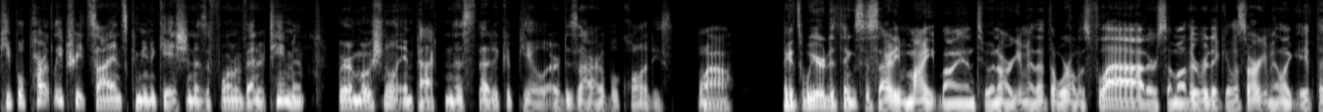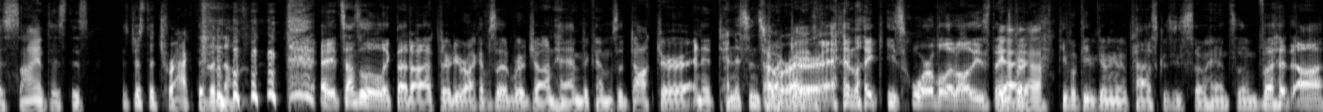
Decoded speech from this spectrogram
people partly treat science communication as a form of entertainment where emotional impact and aesthetic appeal are desirable qualities. Wow. Like it's weird to think society might buy into an argument that the world is flat or some other ridiculous argument like if the scientist is is just attractive enough. Hey, it sounds a little like that uh, 30 Rock episode where Jon Hamm becomes a doctor and a tennis instructor, Oh, right. and like he's horrible at all these things, Yeah, but yeah. people keep giving him a pass because he's so handsome. But uh,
